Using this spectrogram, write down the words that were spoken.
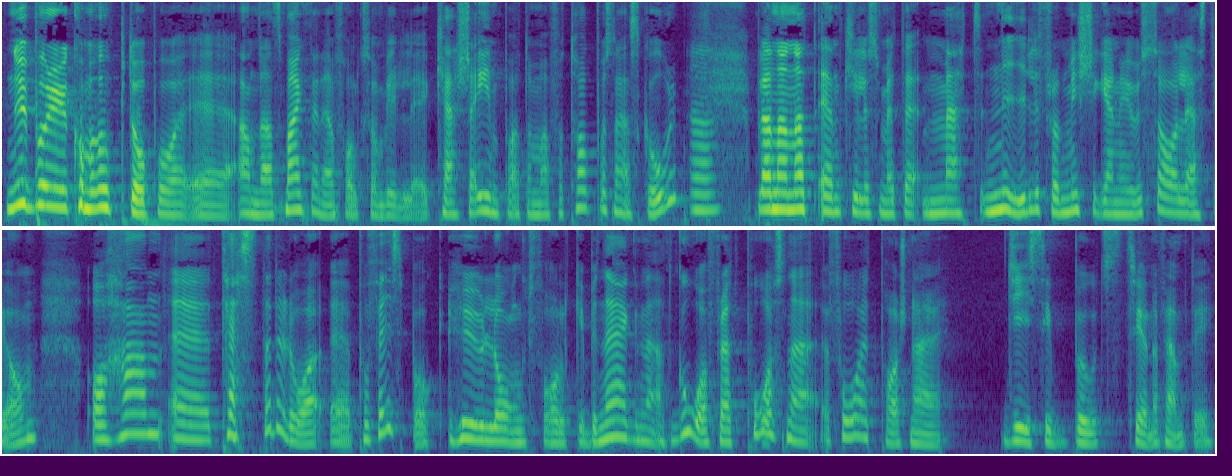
Nu börjar det komma upp då på eh, andrahandsmarknaden folk som vill eh, casha in på att de har fått tag på sådana här skor. Ja. Bland annat en kille som heter Matt Neal från Michigan i USA läste jag om. Och han eh, testade då eh, på Facebook hur långt folk är benägna att gå för att på såna, få ett par sådana här GC Boots 350.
